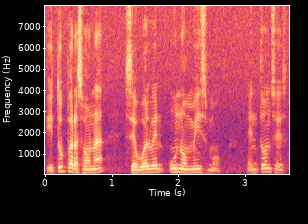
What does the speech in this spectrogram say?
y tu persona se vuelven uno mismo. Entonces,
